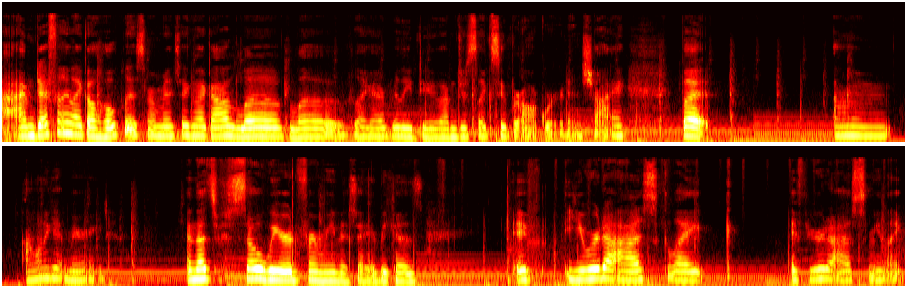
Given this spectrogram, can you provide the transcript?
I'm definitely like a hopeless romantic. Like I love love, like I really do. I'm just like super awkward and shy. But um I want to get married. And that's so weird for me to say because if you were to ask like if you were to ask me like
